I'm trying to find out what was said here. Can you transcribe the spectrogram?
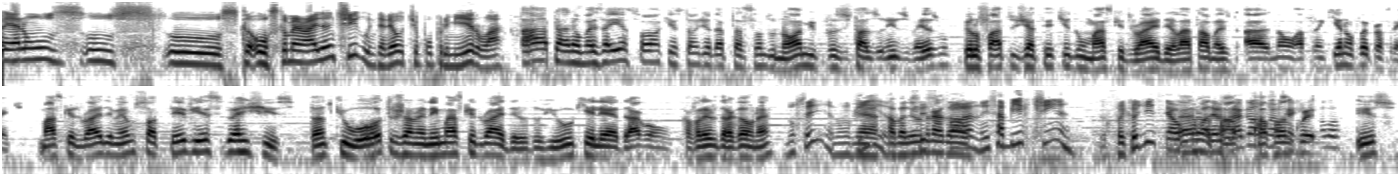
eram os os os, os Kamen Rider antigos, entendeu? Tipo o primeiro lá. Ah, tá, não, mas aí é só uma questão de adaptação do nome para os Estados Unidos mesmo, pelo fato de já ter tido um Masked Rider lá tal, mas a, não, a franquia não foi pra frente. Masked Rider mesmo só teve esse do RX. Tanto que o outro já não é nem Masked Rider, o do Ryu, que ele é Dragon, Cavaleiro Dragão, né? Não sei, eu não vi. É, não Cavaleiro se Dragão. falaram, nem sabia que tinha. Foi o que eu disse. É o É, não, Cavaleiro tá- Dragão, tá é o que falando a com gente ele. falou. Isso.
